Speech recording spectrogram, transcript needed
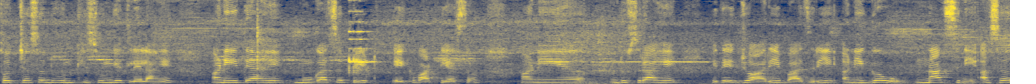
स्वच्छ असं धुवून खिसून घेतलेलं आहे. आणि इथे आहे मुगाचं पीठ एक वाटी असं. आणि दुसरं आहे इथे ज्वारी बाजरी आणि गहू नाचणी असं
